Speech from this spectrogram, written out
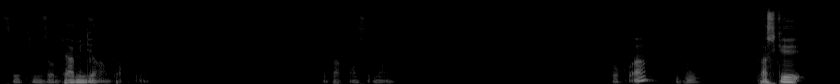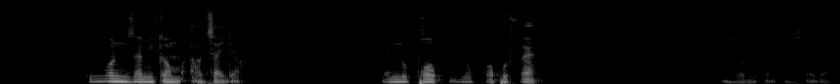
C'est qu'ils nous ont permis de remporter. Il ne faut pas qu'on se mente. Pourquoi? Parce que tout le monde nous a mis comme outsiders. Même nos propres, nos propres frères nous ont mis comme outsiders.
